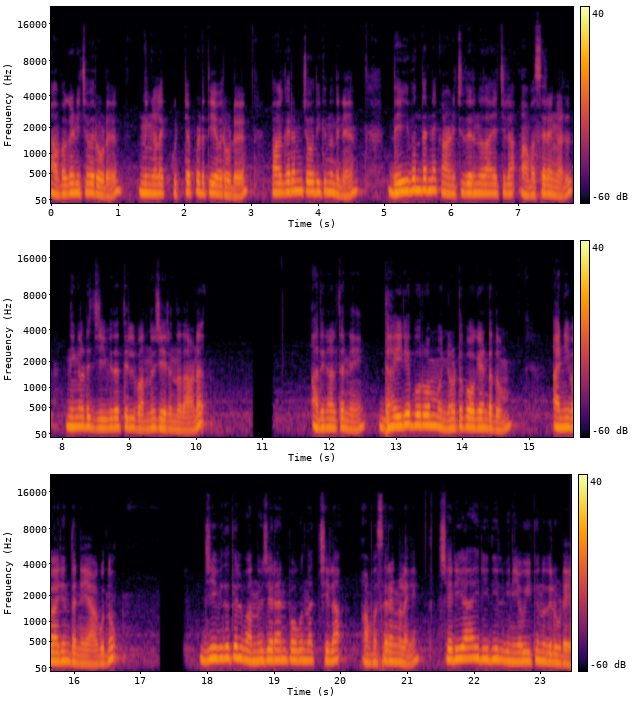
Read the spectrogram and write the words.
അവഗണിച്ചവരോട് നിങ്ങളെ കുറ്റപ്പെടുത്തിയവരോട് പകരം ചോദിക്കുന്നതിന് ദൈവം തന്നെ കാണിച്ചു തരുന്നതായ ചില അവസരങ്ങൾ നിങ്ങളുടെ ജീവിതത്തിൽ വന്നു ചേരുന്നതാണ്. അതിനാൽ തന്നെ ധൈര്യപൂർവം മുന്നോട്ട് പോകേണ്ടതും അനിവാര്യം തന്നെയാകുന്നു. ജീവിതത്തിൽ വന്നു ചേരാൻ പോകുന്ന ചില അവസരങ്ങളെ ശരിയായ രീതിയിൽ വിനിയോഗിക്കുന്നതിലൂടെ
